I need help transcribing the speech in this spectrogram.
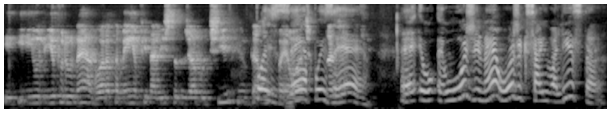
e, e, o livro, né, agora também é finalista do Jabuti. Então pois é, ótimo, pois é. É, eu, é hoje, né? Hoje que saiu a lista?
